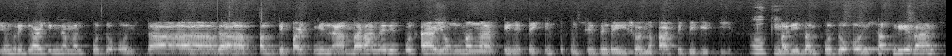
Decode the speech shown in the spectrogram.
yung regarding naman po doon sa sa pag-depart nila, marami rin po tayong mga tinitake into consideration na possibilities. Okay. Maliban po doon sa clearance,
